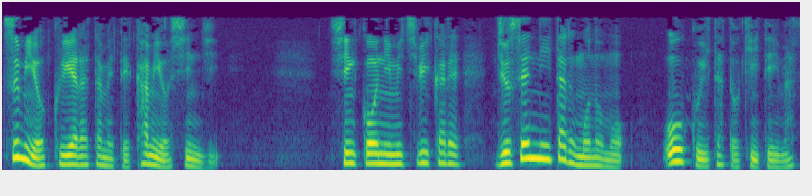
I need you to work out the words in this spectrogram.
罪を悔い改めて神を信じ、信仰に導かれ、受選に至る者も多くいたと聞いています。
